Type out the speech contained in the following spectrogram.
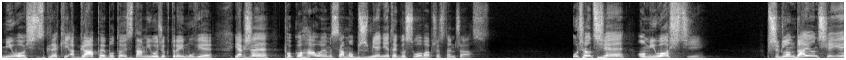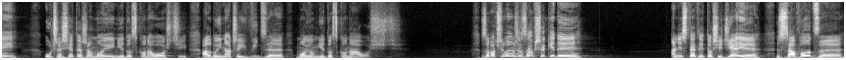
Miłość z greki agape, bo to jest ta miłość, o której mówię. Jakże pokochałem samo brzmienie tego słowa przez ten czas. Ucząc się o miłości, przyglądając się jej, Uczę się też o mojej niedoskonałości, albo inaczej widzę moją niedoskonałość. Zobaczyłem, że zawsze, kiedy, a niestety to się dzieje, zawodzę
